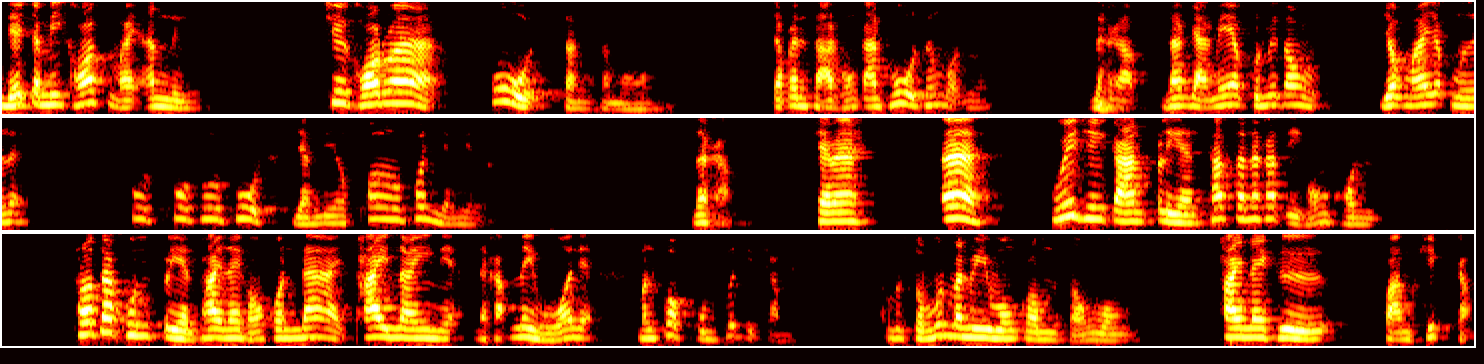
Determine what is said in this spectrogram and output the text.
เดี๋ยวจะมีคอร์สใหม่อันหนึ่งชื่อคอร์สว่าพูดสั่งสมอง จะเป็นศาสตร์ของการพูดทั้งหมดเลยนะครับ หลังจากนี้คุณไม่ต้องยกไม้ยกมือแล้วพูดพูดพูดพูดอย่างเดียวพ่นพ่นอย่างเดียว นะครับใช่ไหมอะวิธีการเปลี่ยนทัศนคติของคน เพราะถ้าคุณเปลี่ยนภายในของคนได้ ภายในเนี่ยนะครับ ในหัวเนี่ยมันควบคุมพฤติกรรม สมมุติมันมีวงกลมสองวง ภายในคือความคิดครับ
